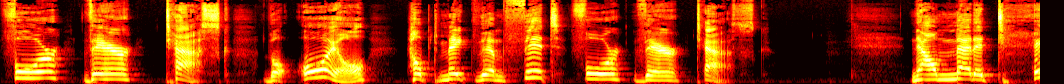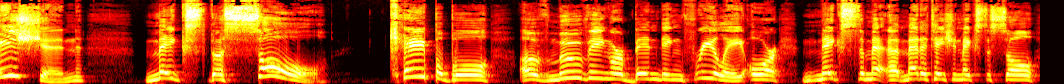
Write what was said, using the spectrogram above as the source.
for their task. The oil helped make them fit for their task. Now, meditation makes the soul capable of moving or bending freely or makes the uh, meditation makes the soul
